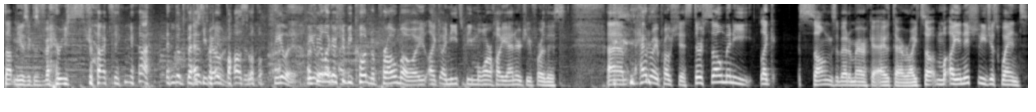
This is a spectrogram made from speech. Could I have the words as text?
that music is very distracting in the best way going. possible. Feel it. I Feel feel it. like I should be cutting a promo. I like. I need to be more high energy for this. Um, how do I approach this? There's so many like songs about America out there, right? So I initially just went,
